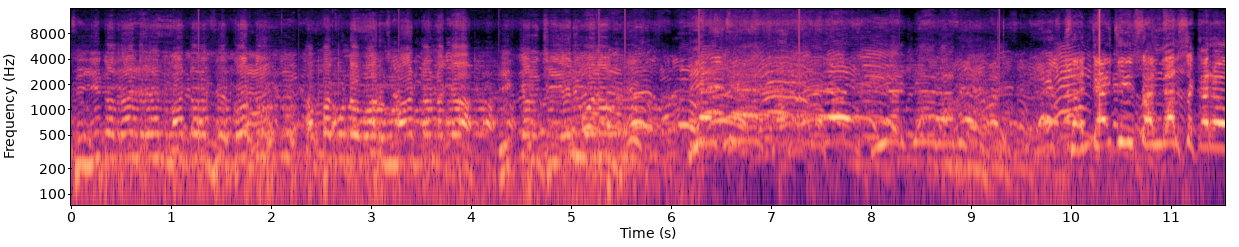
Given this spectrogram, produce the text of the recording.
శ్రీ ఈటల రాజు గారిని మాట్లాడాల్సిన కోర్టు తప్పకుండా వారు మాట్లాడక ఇక్కడ నుంచి ఎరువనం संजय जी संघर्ष करो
